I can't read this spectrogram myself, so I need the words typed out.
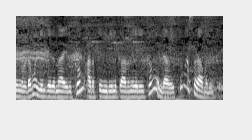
നിങ്ങളുടെ മുന്നിൽ വരുന്നതായിരിക്കും. അടുത്ത വീഡിയോയിൽ കാണുന്നവരേക്കും എല്ലാവർക്കും അസ്സലാമലൈക്കും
